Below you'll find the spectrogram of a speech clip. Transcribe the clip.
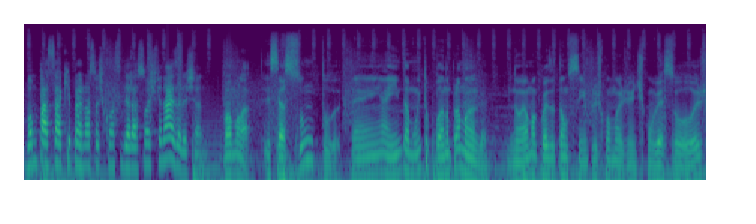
Vamos passar aqui para as nossas considerações finais, Alexandre? Vamos lá. Esse assunto tem ainda muito pano para manga. Não é uma coisa tão simples como a gente conversou hoje,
